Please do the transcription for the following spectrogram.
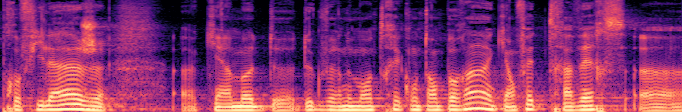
profilage, euh, qui est un mode de, gouvernement très contemporain et qui en fait traverse euh,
